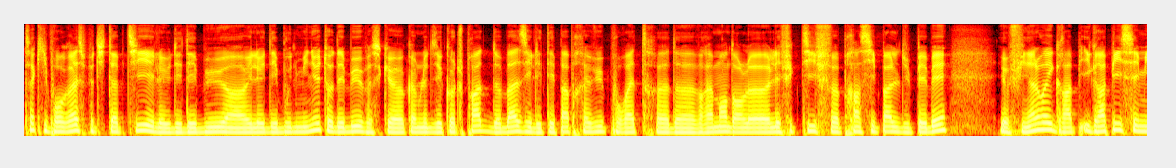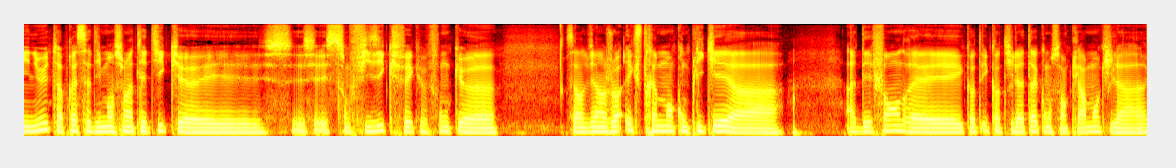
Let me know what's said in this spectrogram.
C'est ça qui progresse petit à petit. Il a eu des débuts, il a eu des bouts de minutes au début parce que, comme le disait coach Pratt, de base, il n'était pas prévu pour être vraiment dans le- l'effectif principal du PB. Et au final, ouais, il, grappe- il grappille ses minutes. Après, sa dimension athlétique euh, et son physique fait que, font que ça devient un joueur extrêmement compliqué à, défendre. Et quand, il attaque, on sent clairement qu'il a,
